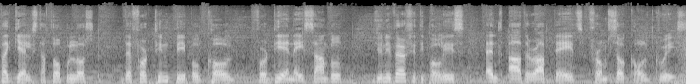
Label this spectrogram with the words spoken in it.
Vangelis Stathopoulos, the 14 people called for DNA sample, university police, and other updates from so-called Greece.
